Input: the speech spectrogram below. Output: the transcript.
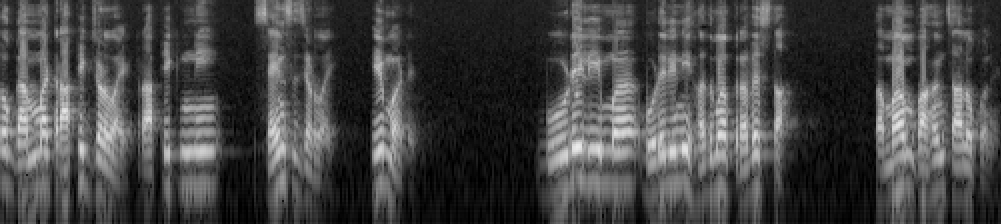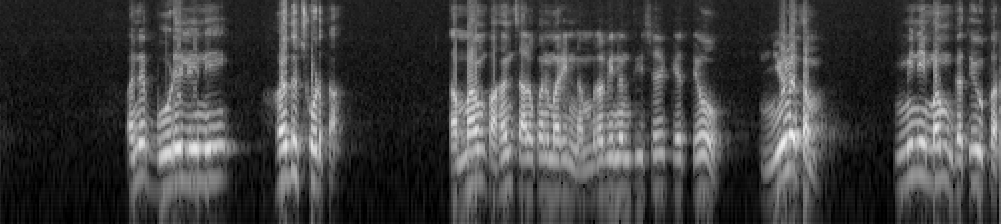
તો ગામમાં ટ્રાફિક જળવાય, ટ્રાફિકની સેન્સ જળવાય એ માટે બોડેલીમાં, બોડેલીની હદમાં પ્રવેશતા તમામ વાહન ચાલકોને અને બોડેલીની હદ છોડતા તમામ વાહન ચાલકોને મારી નમ્ર વિનંતી છે કે તેઓ ન્યૂનતમ મિનિમમ ગતિ ઉપર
